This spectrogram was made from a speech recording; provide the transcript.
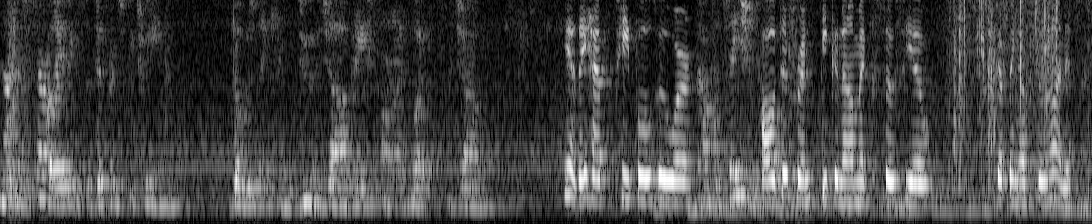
Not necessarily, I think it's the difference between those that can do the job based on what the job Yeah, they have people who are compensation. all provides. different economic, socio, stepping up to run. It's,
